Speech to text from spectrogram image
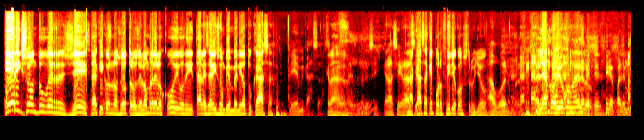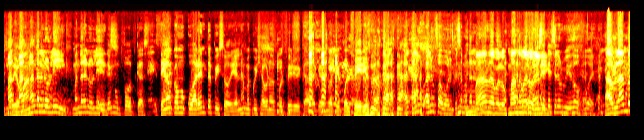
Erickson Duverger está aquí con nosotros, el hombre de los códigos digitales. Erickson, bienvenido a tu casa. Ahí en mi casa. Claro. Sí, claro que sí. Gracias, gracias. La casa que Porfirio construyó. Ah, bueno. Pero... Él le ha cogido con eso. que te tire para el Ma- episodio ma- más. mándale los links, mándale los links. tengo un podcast. Tengo como 40 episodios. Él no me escucha uno de Porfirio y cada vez que vengo aquí Porfirio. Hazle un- favor, empieza a mandarle los Mándamelo, links. mándamelo Me Parece links. que él se le olvidó, fue. Hablando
